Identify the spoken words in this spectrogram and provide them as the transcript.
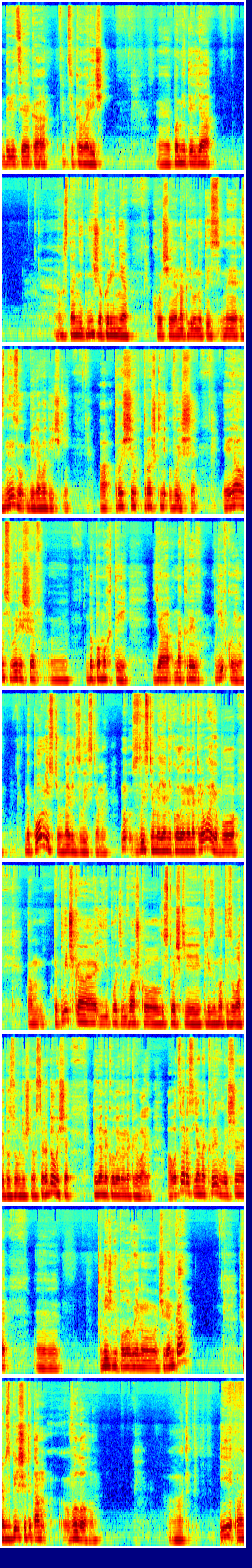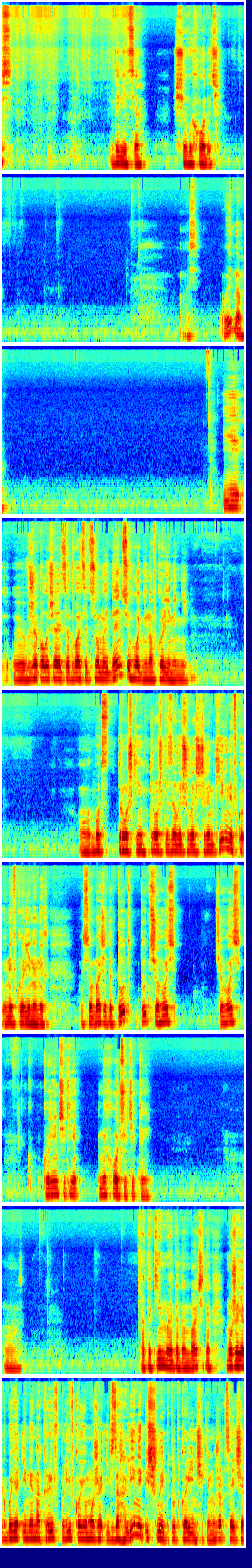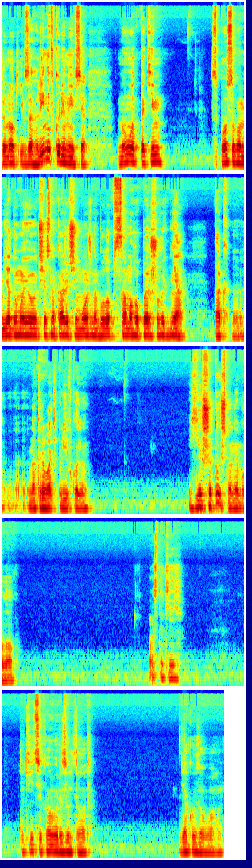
Дивіться, яка цікава річ. Е, Помітив я останні дні, що коріння хоче наклюнутись не знизу біля водички, а трошки, трошки вище. І я ось вирішив е, допомогти. Я накрив плівкою не повністю, навіть з листями. Ну, з листями я ніколи не накриваю, бо там тепличка, і потім важко листочки клізматизувати до зовнішнього середовища, то я ніколи не накриваю. А от зараз я накрив лише е, нижню половину черенка, щоб збільшити там вологу. От. І ось дивіться, що виходить. Ось. Видно? І е, вже виходить 27-й день сьогодні на вкоріненні. От, бо трошки, трошки залишилось черенків невкорінених. Ось, бачите, тут, тут чогось, чогось корінчики не хочуть іти. От. А таким методом, бачите, може, якби я і не накрив плівкою, може, і взагалі не пішли б тут корінчики, може б цей черенок і взагалі не вкорінився. Ну, от таким способом, я думаю, чесно кажучи, можна було б з самого першого дня так е, накривати плівкою. Гірше точно не було б. Ось такий, такий цікавий результат. Дякую за увагу.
